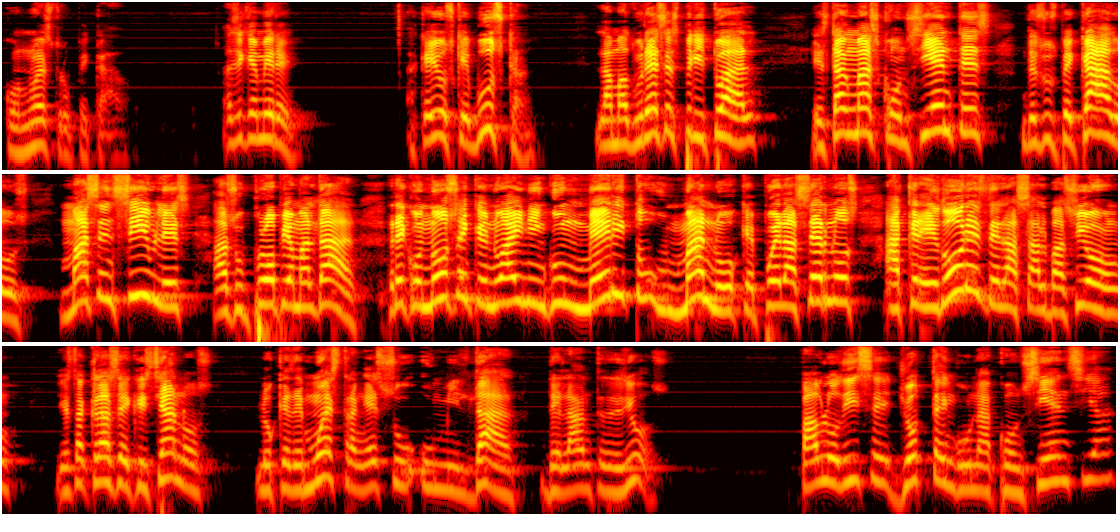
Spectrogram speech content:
con nuestro pecado. Así que mire, aquellos que buscan la madurez espiritual están más conscientes de sus pecados, más sensibles a su propia maldad. Reconocen que no hay ningún mérito humano que pueda hacernos acreedores de la salvación. Y esta clase de cristianos lo que demuestran es su humildad delante de Dios. Pablo dice, yo tengo una conciencia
